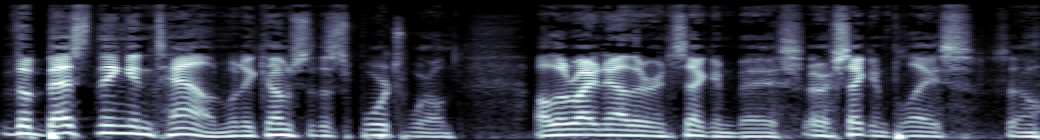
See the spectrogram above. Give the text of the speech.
the best thing in town when it comes to the sports world. Although right now they're in second base or second place. So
